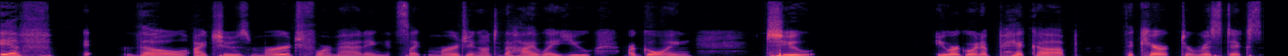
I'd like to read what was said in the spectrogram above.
If, though, I choose merge formatting, it's like merging onto the highway, you are going to, you are going to pick up the characteristics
